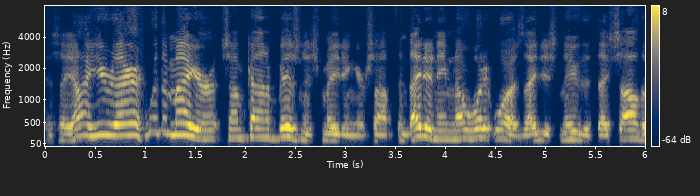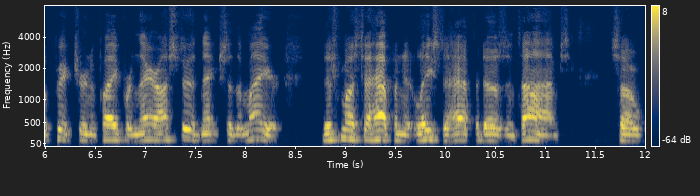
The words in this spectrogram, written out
They say, Oh, you were there with the mayor at some kind of business meeting or something. They didn't even know what it was. They just knew that they saw the picture in the paper and there I stood next to the mayor. This must have happened at least a half a dozen times. So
